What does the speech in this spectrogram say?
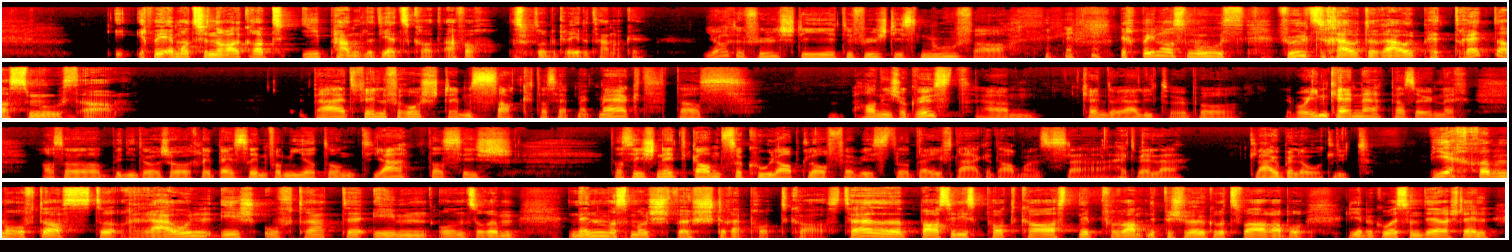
ich, bin emotional gerade eingependelt, jetzt gerade. Einfach, dass wir darüber geredet haben, okay? Ja, du fühlst dich, du fühlst dich smooth an. ich bin auch smooth. Fühlt sich auch der Raul Petretta smooth an? Der hat viel Frust im Sack, das hat man gemerkt. Das habe ich schon gewusst. Ähm, kenne ja auch Leute, über, die ihn kennen persönlich. Also bin ich da schon ein bisschen besser informiert und ja, das ist, das ist nicht ganz so cool abgelaufen, wie es der Dave Dage damals äh, hat wollen, glauben lassen, Leute. Wie kommen wir auf das? Der Raul ist auftreten in unserem, nennen wir es mal Schwestern-Podcast. der Basilisk-Podcast, nicht verwandt, nicht beschwögert zwar, aber liebe Grüße an der Stelle.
